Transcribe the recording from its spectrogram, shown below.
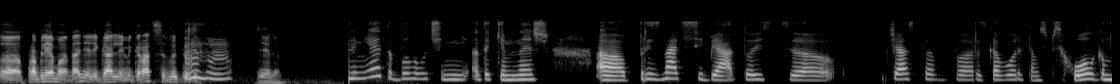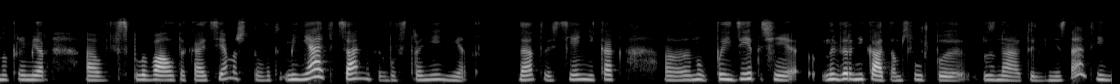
э, проблема да, нелегальной миграции выглядит mm-hmm. на деле. Для меня это было очень таким, знаешь, а, признать себя. То есть часто в разговоре там с психологом, например, всплывала такая тема, что вот меня официально как бы в стране нет да, то есть я никак, ну, по идее, точнее, наверняка там службы знают или не знают, я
